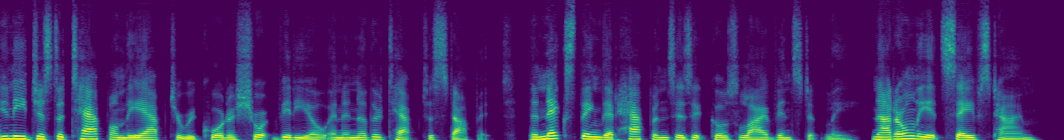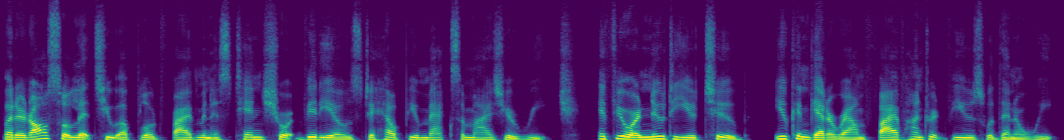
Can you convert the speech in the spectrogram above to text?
You need just a tap on the app to record a short video and another tap to stop it. The next thing that happens is it goes live instantly. Not only it saves time, but it also lets you upload 5 minutes 10 short videos to help you maximize your reach. If you are new to YouTube, you can get around 500 views within a week.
